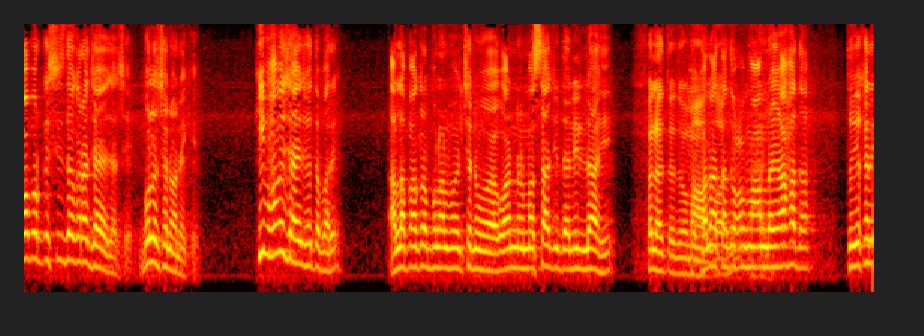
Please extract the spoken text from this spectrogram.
কবরকে সিজদা করা জায়েজ আছে। বলেছেন অনেকে। কীভাবে জায়েজ হতে পারে? আল্লাহ পাক রব্বুল আলম বলছেন ওয়ান্নাল মাসাজিদ আলিল্লাহি আল্লাহ আহাদা। তো এখানে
